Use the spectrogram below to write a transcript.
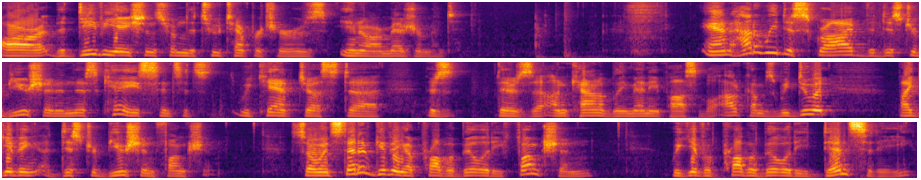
are the deviations from the two temperatures in our measurement. And how do we describe the distribution in this case, since it's we can't just, uh, there's, there's uh, uncountably many possible outcomes. We do it by giving a distribution function. So instead of giving a probability function, we give a probability density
